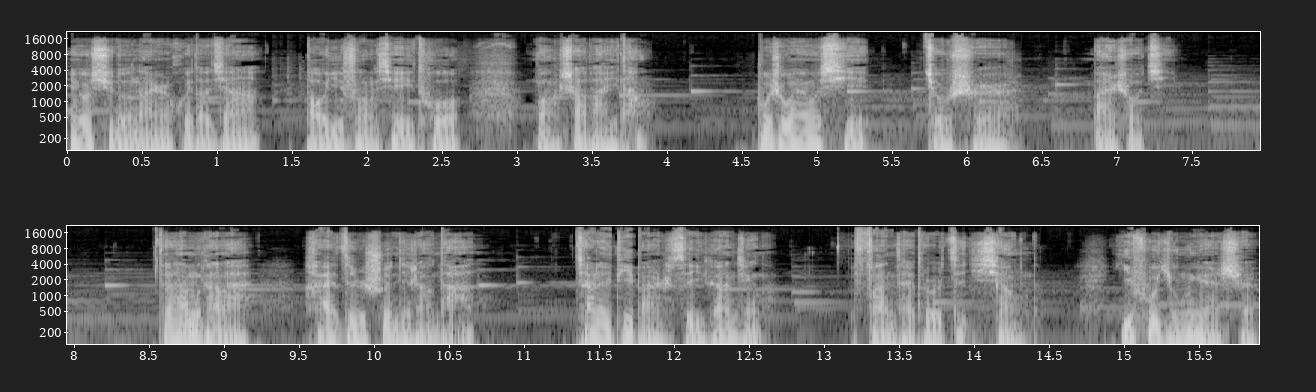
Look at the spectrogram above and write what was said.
有许多男人回到家，包一放，鞋一脱，往沙发一躺，不是玩游戏，就是玩手机。在他们看来，孩子是瞬间长大的，家里地板是自己干净的，饭菜都是自己香的，衣服永远是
